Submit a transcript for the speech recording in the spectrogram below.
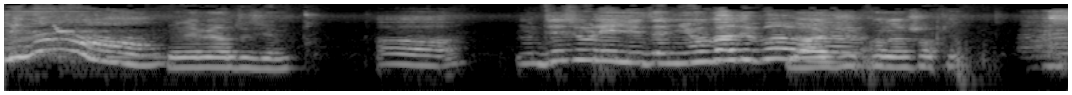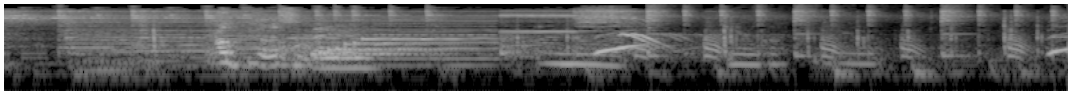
Mais non Il y en avait un deuxième. Oh. Désolé, les amis, on va devoir... On aurait euh, dû prendre un champi. Oh purée, c'est pas le même. Oh non. Il y a encore plus.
